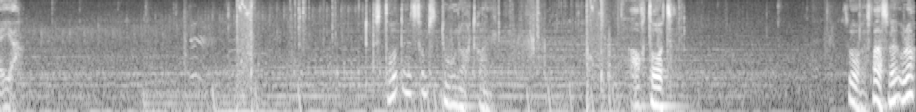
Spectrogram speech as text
So, komm mal her. ist tot und jetzt kommst du noch dran. Auch tot. So, das war's, ne? oder?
